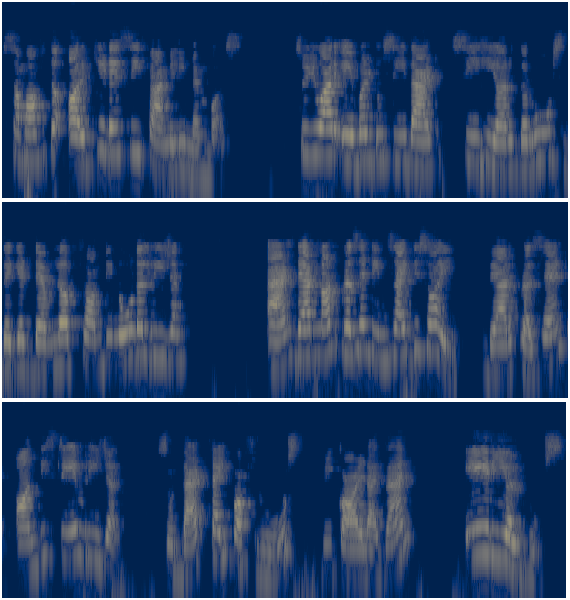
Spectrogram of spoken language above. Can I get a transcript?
some of the Orchidaceae family members. So you are able to see that, see here the roots they get developed from the nodal region and they are not present inside the soil they are present on the same region. So that type of roots we called as an aerial roots.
